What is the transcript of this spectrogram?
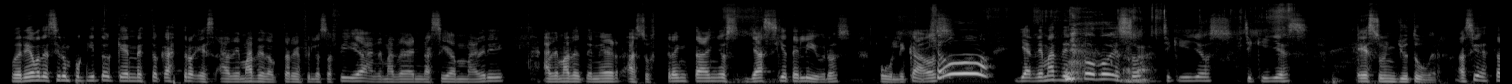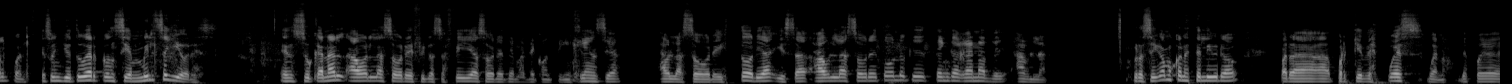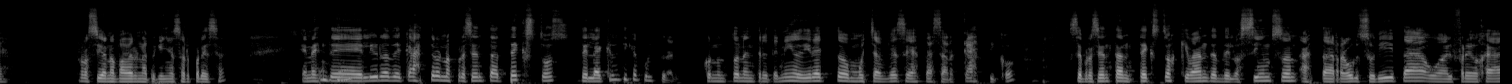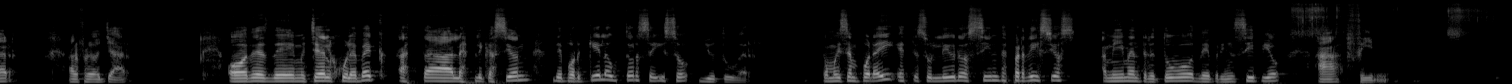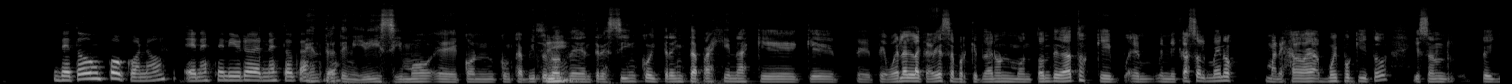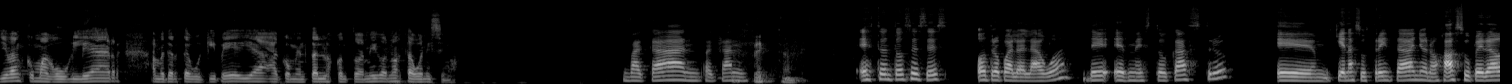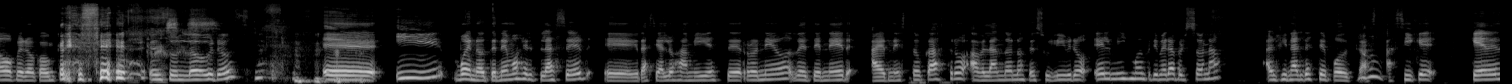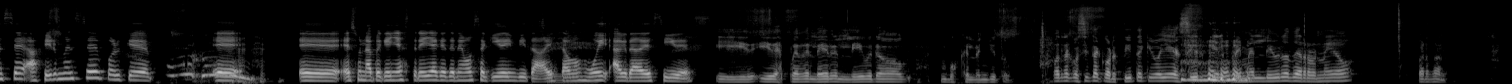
Podríamos decir un poquito que Ernesto Castro es, además de doctor en filosofía, además de haber nacido en Madrid, además de tener a sus 30 años ya siete libros publicados, y además de todo eso, chiquillos, chiquillas, es un youtuber. Así es, tal cual. Es un youtuber con 100.000 seguidores. En su canal habla sobre filosofía, sobre temas de contingencia, habla sobre historia y habla sobre todo lo que tenga ganas de hablar. Pero sigamos con este libro para, porque después, bueno, después Rocío nos va a dar una pequeña sorpresa. En este libro de Castro nos presenta textos de la crítica cultural, con un tono entretenido, directo, muchas veces hasta sarcástico, se presentan textos que van desde Los Simpson hasta Raúl Zurita o Alfredo Jar, Alfredo Jar. O desde Michel Hulebeck hasta la explicación de por qué el autor se hizo youtuber. Como dicen por ahí, este es un libro sin desperdicios. A mí me entretuvo de principio a fin de todo un poco, ¿no? En este libro de Ernesto Castro. Entretenidísimo, eh, con, capítulos de entre 5 y 30 páginas que, te, te, vuelan la cabeza porque te dan un montón de datos que en, mi caso al menos manejaba muy poquito y son te llevan como a googlear, a meterte a Wikipedia, a comentarlos con tu amigo, no, está buenísimo. Bacán, bacán. Perfecto. Esto entonces es Otro palo al agua de Ernesto Castro Em, quien a sus 30 años nos ha superado, pero con crece en sus logros. Eh, y bueno, tenemos el placer, eh, gracias a los amigos de Roneo, de tener a Ernesto Castro hablándonos de su libro él mismo en primera persona al final de este podcast. Así que quédense, afírmense, porque eh, es una pequeña estrella que tenemos aquí de invitada y estamos muy agradecidos. Y, y después de leer el libro, búsquenlo en YouTube. Otra cosita cortita que voy a decir, que el primer libro de Roneo, perdón,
